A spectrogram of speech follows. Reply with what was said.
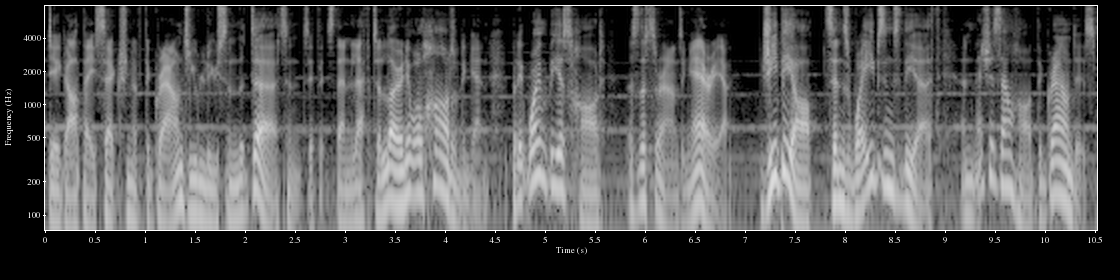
dig up a section of the ground, you loosen the dirt, and if it's then left alone, it will harden again, but it won't be as hard as the surrounding area. GPR sends waves into the earth and measures how hard the ground is.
